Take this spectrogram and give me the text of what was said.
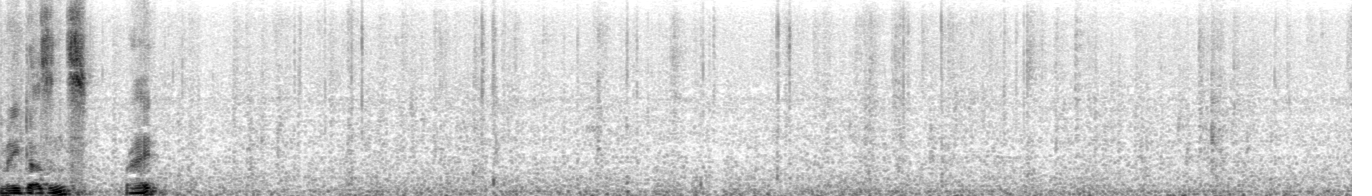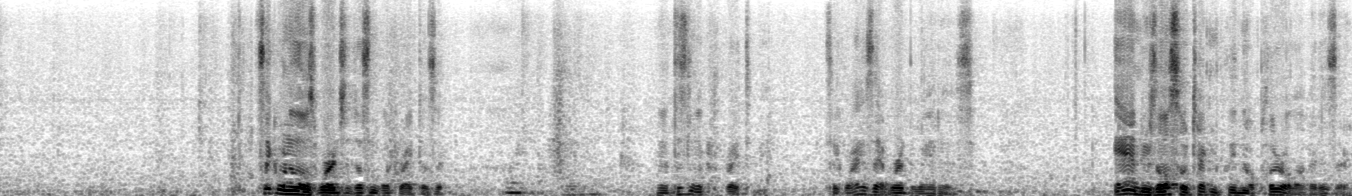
How many dozens, right? It's like one of those words that doesn't look right, does it? Yeah, It doesn't look right to me. It's like, why is that word the way it is? And there's also technically no plural of it, is there?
